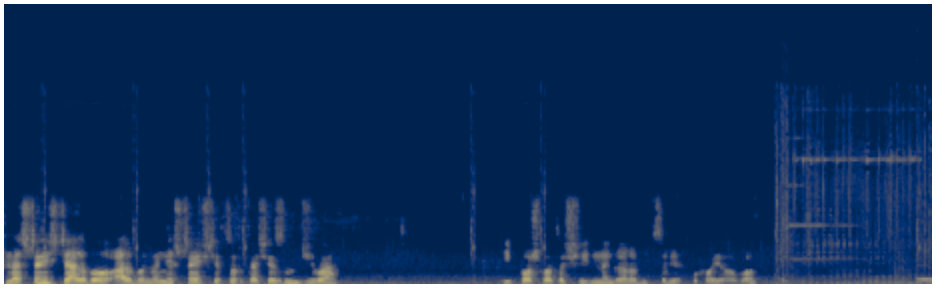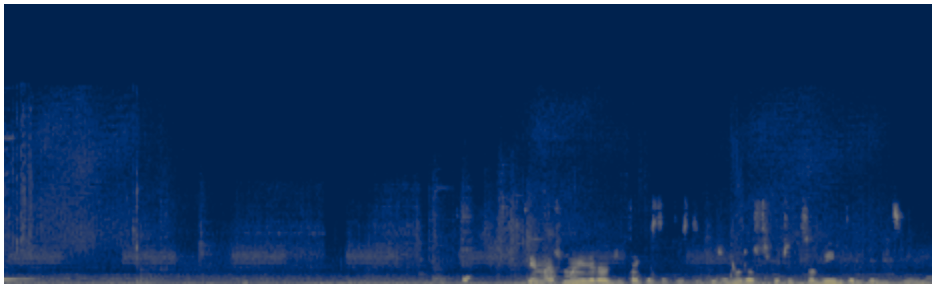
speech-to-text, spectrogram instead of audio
na szczęście albo, albo na nieszczęście córka się znudziła i poszła coś innego robić sobie w pokoju obok. Ty masz, moi drogi, takie statystyki, że możesz ćwiczyć sobie inteligencję. nie?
